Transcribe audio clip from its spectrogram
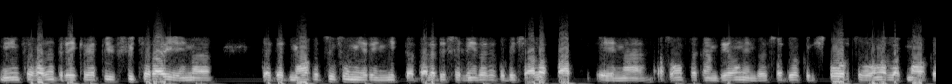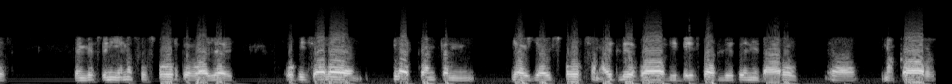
mense wat net rekreatief fietsry en uh dat dit maak dit soveel meer uniek dat hulle die geleentheid het op dieselfde pad en uh as ons dit kan deel en dis wat ook die sport so wonderlik maak is. Dink dit is die enigste sport waar jy op dieselfde plek kan kan jou jou sport van uitleef waar die beste atlete in die wêreld uh mekaar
